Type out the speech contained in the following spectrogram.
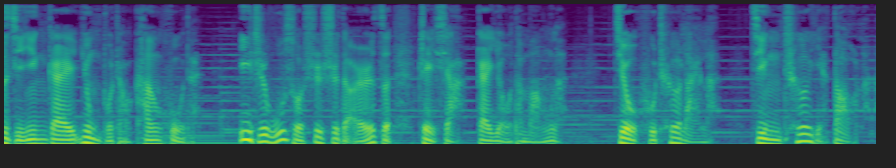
自己应该用不着看护的，一直无所事事的儿子，这下该有的忙了。救护车来了，警车也到了。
